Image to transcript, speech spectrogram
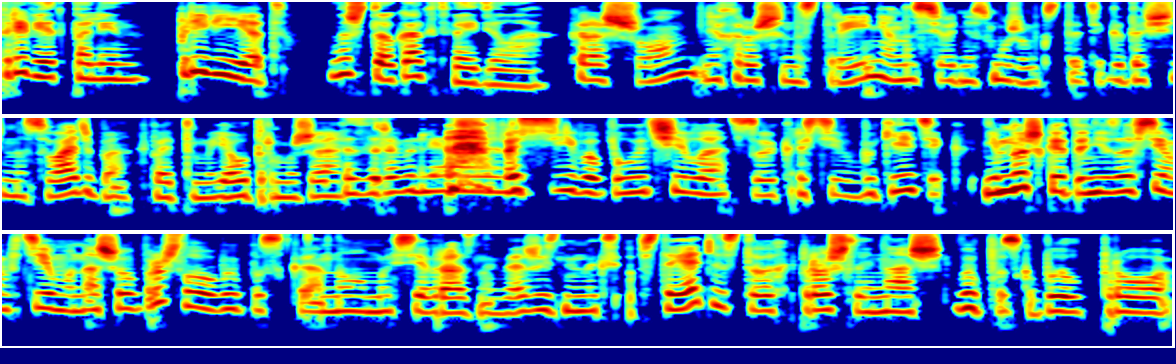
Привет, Полин. Привет! Ну что, как твои дела? Хорошо, у меня хорошее настроение. У нас сегодня с мужем, кстати, годовщина свадьбы, поэтому я утром уже... Поздравляю! Спасибо, получила свой красивый букетик. Немножко это не совсем в тему нашего прошлого выпуска, но мы все в разных да, жизненных обстоятельствах. Прошлый наш выпуск был про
